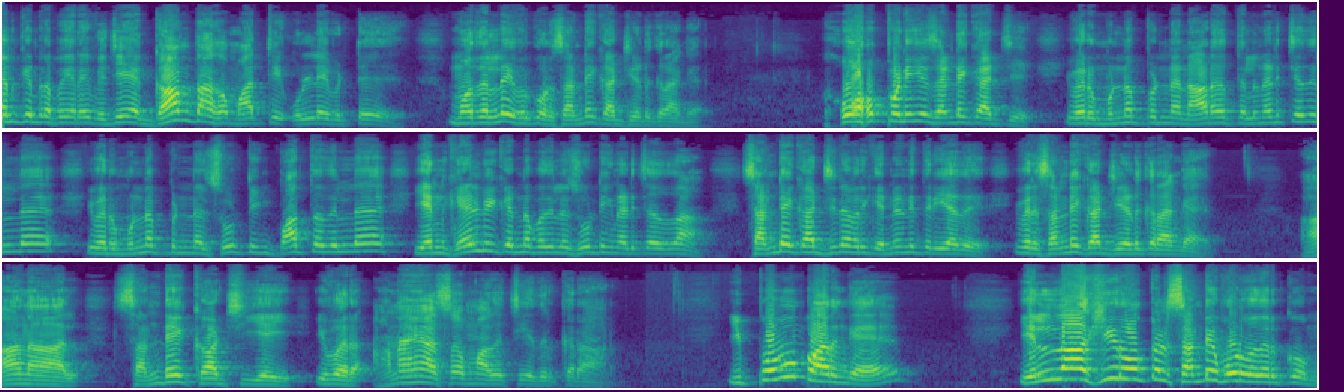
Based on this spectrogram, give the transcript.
என்கின்ற பெயரை விஜயகாந்தாக மாற்றி உள்ளே விட்டு முதல்ல இவருக்கு ஒரு சண்டை காட்சி எடுக்கிறாங்க. ஓப்பனிங்க சண்டை காட்சி. இவர் முன்ன பின்ன நாடகத்தில் நடித்ததில்லை இவர் முன்ன பின்ன ஷூட்டிங் பார்த்ததில்லை என் கேள்விக்கு என்ன பதில் ஷூட்டிங் நடித்தது தான் சண்டை காட்சின்னு அவருக்கு என்னென்னு தெரியாது. இவர் சண்டை காட்சி எடுக்கிறாங்க. ஆனால் சண்டை காட்சியை இவர் அனாயாசமாக செய்திருக்கிறார். இப்போவும் பாருங்க எல்லா ஹீரோக்கள் சண்டை போடுவதற்கும்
